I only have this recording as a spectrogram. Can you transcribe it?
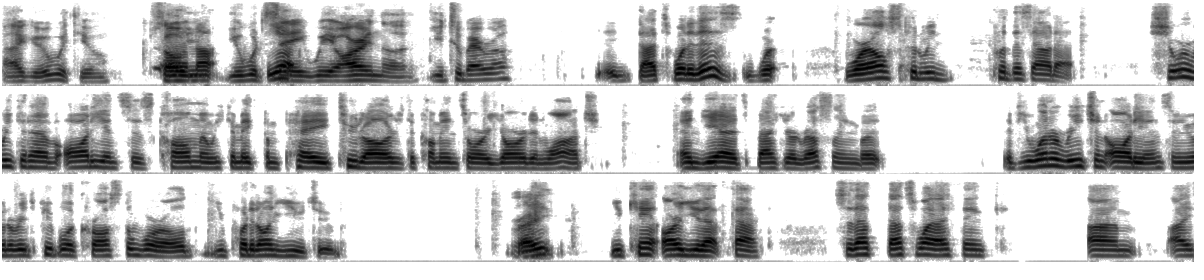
I agree with you. So Uh, not- you would yeah. say we are in the YouTube era? That's what it is. Where where else could we put this out at? Sure, we could have audiences come and we can make them pay two dollars to come into our yard and watch. And yeah, it's backyard wrestling, but if you want to reach an audience and you want to reach people across the world, you put it on YouTube. Right? You can't argue that fact. So that that's why I think um I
